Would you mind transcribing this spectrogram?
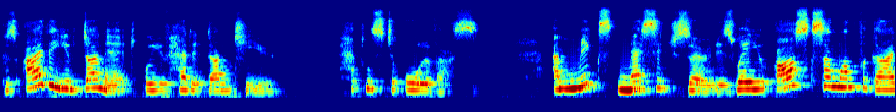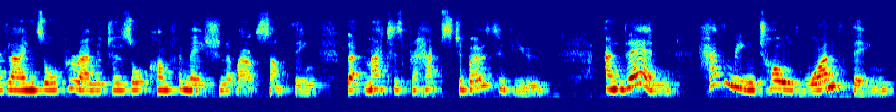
because either you've done it or you've had it done to you. It happens to all of us. A mixed message zone is where you ask someone for guidelines or parameters or confirmation about something that matters perhaps to both of you. And then, having been told one thing,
